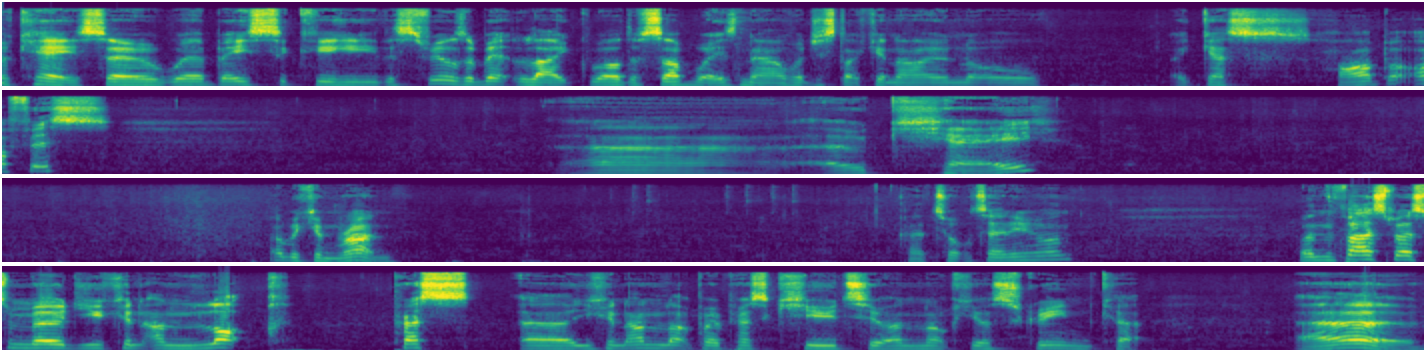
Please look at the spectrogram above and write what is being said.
Okay, so we're basically this feels a bit like World of Subways now. We're just like in our own little, I guess, harbor office. Uh, okay. Oh, we can run. Can I talk to anyone? When the first person mode, you can unlock. Press. Uh, you can unlock by press Q to unlock your screen cut. Oh,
